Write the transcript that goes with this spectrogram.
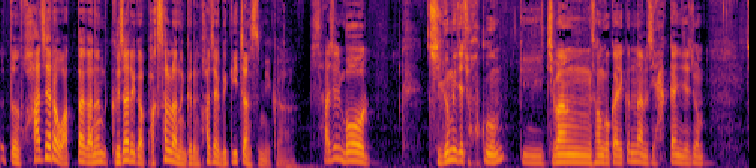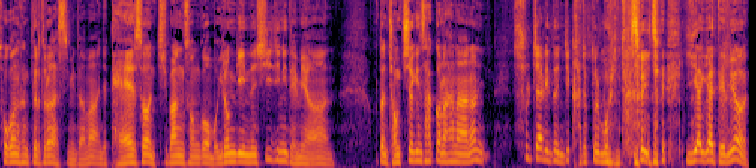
어떤 화제로 왔다가는 그 자리가 박살나는 그런 화제가 몇 개 있지 않습니까? 사실 뭐 지금은 이제 조금 이 지방 선거까지 끝나면서 약간 이제 좀 소강 상태로 들어갔습니다만 이제 대선, 지방 선거 뭐 이런 게 있는 시즌이 되면 어떤 정치적인 사건 하나는 술자리든지 가족들 모인 데서 이제 이야기가 되면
